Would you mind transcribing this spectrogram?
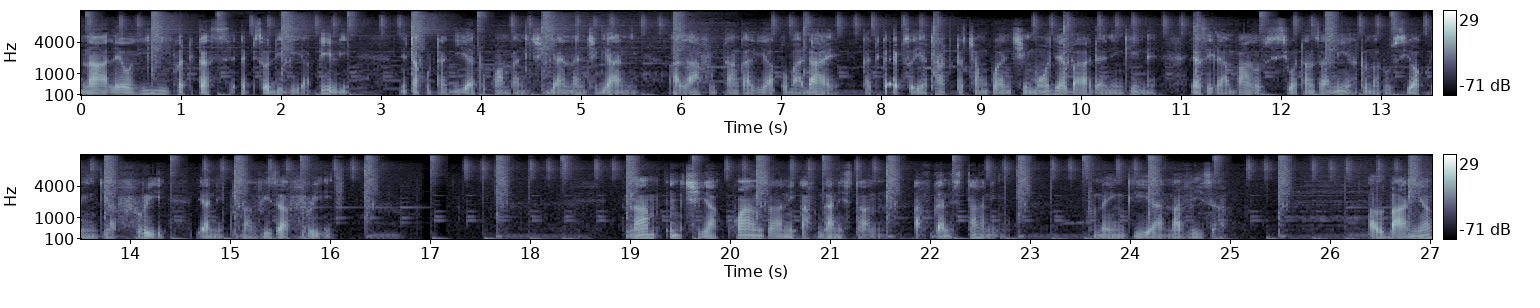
Na leo hii katika episodi hii ya pili nitakutajia tu kwamba nchi gani na nchi gani. Alafu tutaangalia hapo baadaye katika episodi ya tatu tutachambua nchi moja baada ya nyingine ya zile ambazo sisi wa tanzania tunaruhusiwa kuingia free yani tuna visa free. Nam nchi ya kwanza ni afghanistan. Afghanistani tunaingia na visa. Albania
